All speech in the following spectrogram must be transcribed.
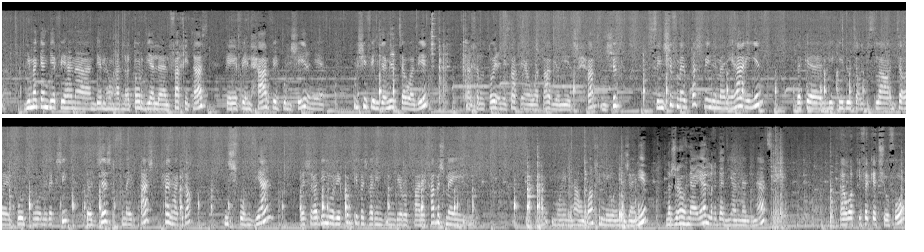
ديما كندير فيها أنا ندير لهم هاد العطور ديال الفاخيتاس. كاين فيه الحار فيه كل شيء يعني كل شيء فيه جميع التوابل. كنخلطو يعني صافي هو طاب يعني يتشحر نشف. سي نشف ما يبقاش فيه الماء نهائيا. داك الليكيدو تاع البصلة نتاع الفلفل وداكشي تاع الدجاج ما يبقاش بحال هكذا. نشفوه مزيان باش غادي نوريكم كيفاش غادي نديروا الطريقة باش ما ي... المهم ها هو نخليوه على جانب. نرجعوا هنايا للغدا ديالنا البنات. ها هو كيف كتشوفوا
